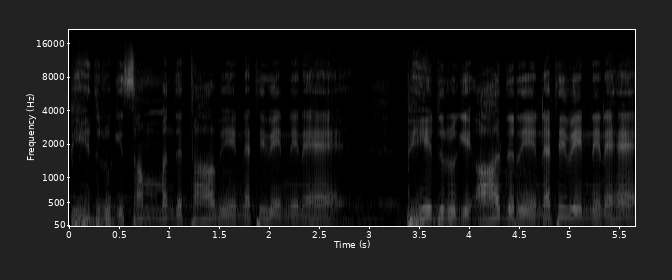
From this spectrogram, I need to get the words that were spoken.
පේදුරුගේ සම්බන්ධතාවය නැතිවෙන්නේ නැහැ. පේදුරුගේ ආදරේ නැතිවෙන්නේ නැහැ.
